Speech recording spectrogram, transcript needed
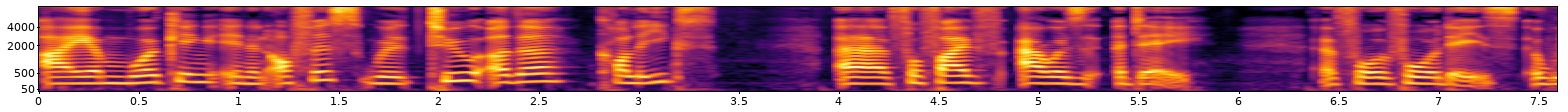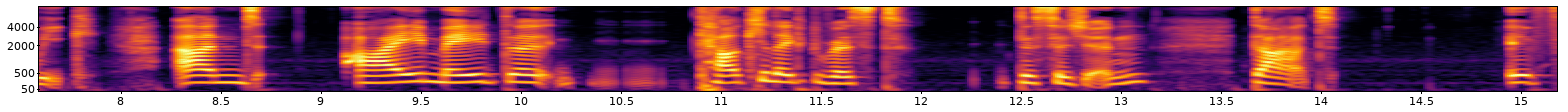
I am working in an office with two other colleagues uh, for five hours a day, Uh, for four days a week, and I made the calculated risk decision that if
